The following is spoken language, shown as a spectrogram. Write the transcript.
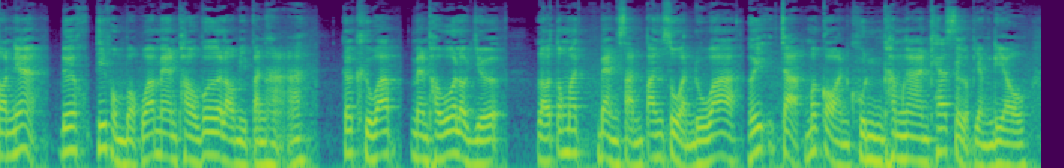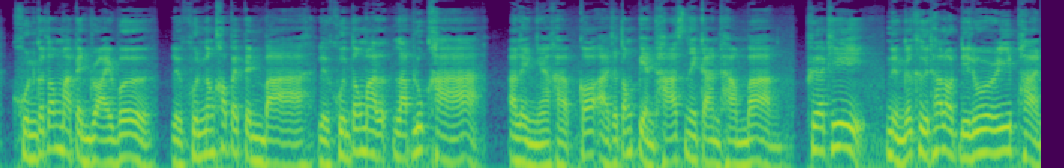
ตอนเนี้ยด้วยที่ผมบอกว่า manpower เรามีปัญหา ก็คือว่า manpower เราเยอะ เราต้องมาแบ่งสรรปันส่วนดูว่า เฮ้ย จากเมื่อก่อนคุณทำงานแค่เสิร์ฟอย่างเดียว คุณก็ต้องมาเป็น driver หรือคุณต้องเข้าไปเป็นบาร์หรือคุณต้องมารับลูกค้าอะไรเงี้ยครับ ก็อาจจะต้องเปลี่ยนทัสในการทำบ้าง เพื่อที่หนึ่งก็คือถ้าเรา delivery ผ่าน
